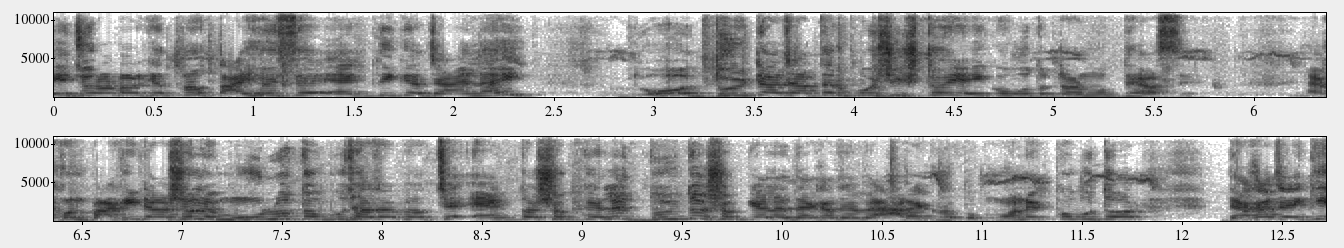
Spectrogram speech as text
এই জোড়াটার ক্ষেত্রেও তাই হয়েছে, একদিকে যায় নাই ও দুইটা জাতের বৈশিষ্ট্যই এই কবুতরটার মধ্যে আছে। এখন বাকিটা আসলে মূলত বোঝা যাবে হচ্ছে এক দশক গেলে, দুই দশক গেলে দেখা যাবে আরেক রকম। অনেক কবুতর দেখা যায় কি,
